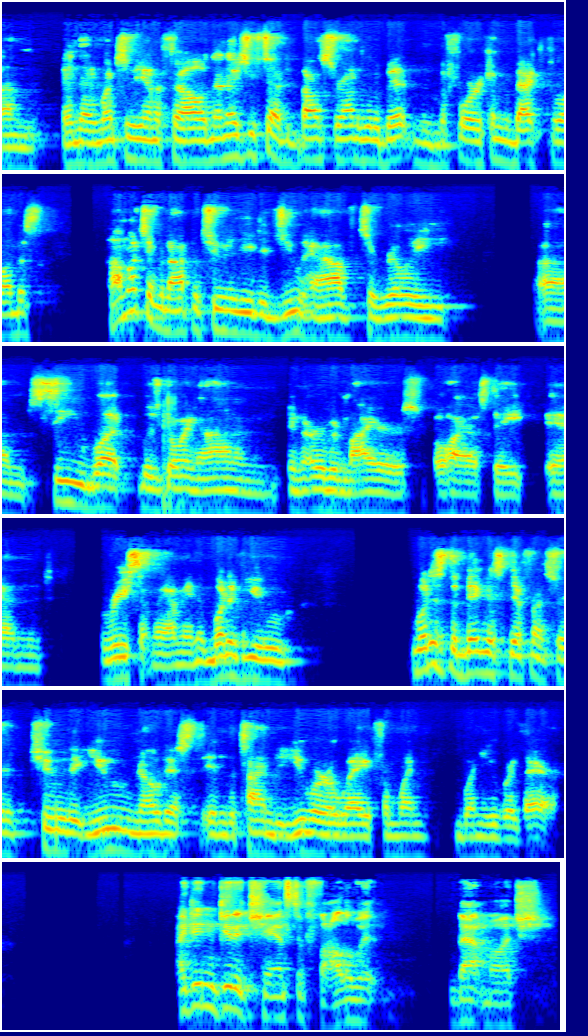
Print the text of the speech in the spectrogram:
um, and then went to the NFL. And then, as you said, bounced around a little bit, and before coming back to Columbus, how much of an opportunity did you have to really um, see what was going on in, in Urban Meyer's Ohio State and recently? I mean, what have you? What is the biggest difference or two that you noticed in the time that you were away from when when you were there? I didn't get a chance to follow it that much.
